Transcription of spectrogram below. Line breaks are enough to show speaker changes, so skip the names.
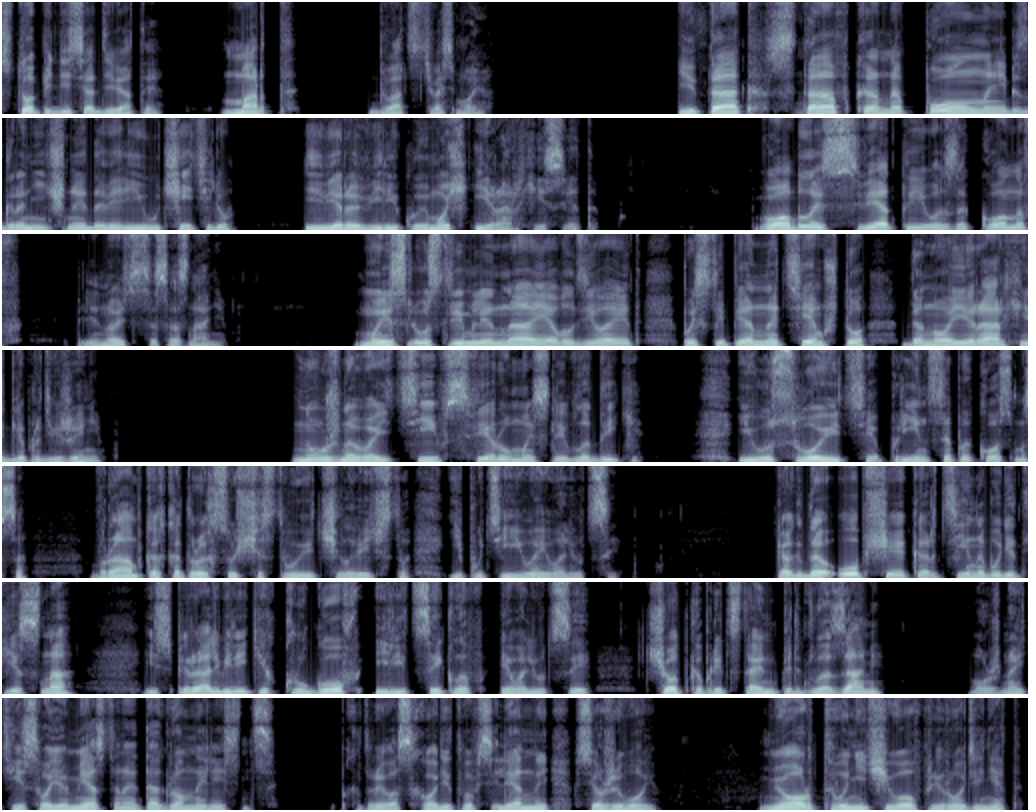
159. Март 28. Итак, ставка на полное безграничное доверие учителю и вера в великую мощь иерархии света. В область света его законов переносится сознание. Мысль устремлена и овладевает постепенно тем, что дано иерархии для продвижения. Нужно войти в сферу мысли владыки и усвоить те принципы космоса, в рамках которых существует человечество и пути его эволюции. Когда общая картина будет ясна, и спираль великих кругов или циклов эволюции четко предстанет перед глазами, можно найти свое место на этой огромной лестнице, по которой восходит во Вселенной все живое. Мертвого ничего в природе нет.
